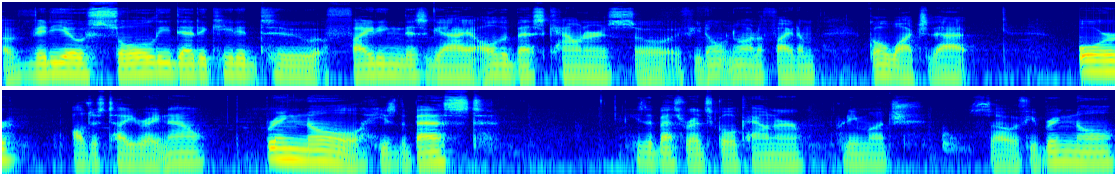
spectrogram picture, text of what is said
a video solely dedicated to fighting this guy, all the best counters. So, if you don't know how to fight him, go watch that. Or, I'll just tell you right now bring Null. He's the best. He's the best Red Skull counter, pretty much. So, if you bring Null,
